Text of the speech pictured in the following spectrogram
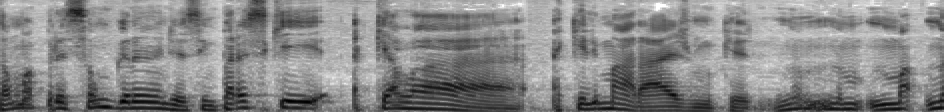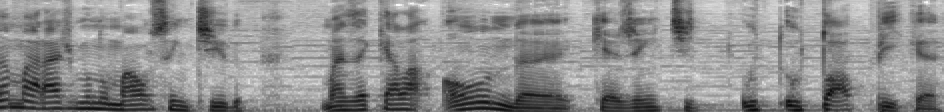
Tá uma pressão grande, assim. Parece que aquela, aquele marasmo, que não, não, não é marasmo no mau sentido, mas aquela onda que a gente utópica.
